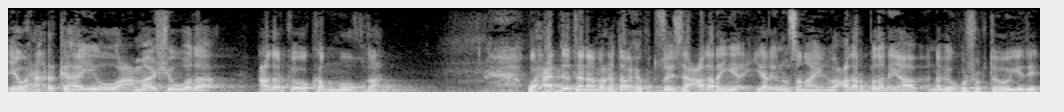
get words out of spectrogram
ayaa waxaan arkahaya oo acmaashii wada cadarka oo ka muuqda. Waxadaana marka taa waxay kutusaysaa cadar yar inuusan ahayn oo cadar badan ay nabiga ku shubta hooyadee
